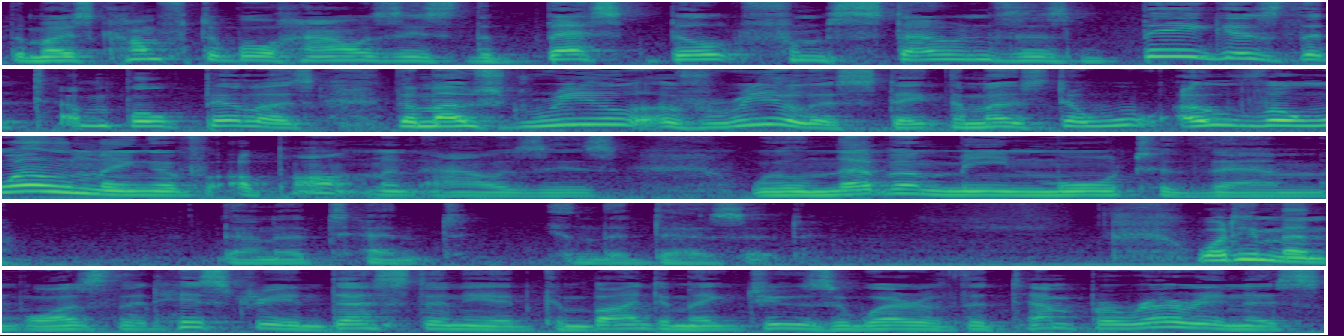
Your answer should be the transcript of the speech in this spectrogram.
The most comfortable houses, the best built from stones as big as the temple pillars, the most real of real estate, the most overwhelming of apartment houses, will never mean more to them than a tent in the desert. What he meant was that history and destiny had combined to make Jews aware of the temporariness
